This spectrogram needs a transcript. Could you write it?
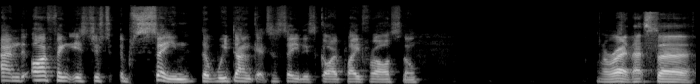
And I think it's just obscene that we don't get to see this guy play for Arsenal. All right, that's uh,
